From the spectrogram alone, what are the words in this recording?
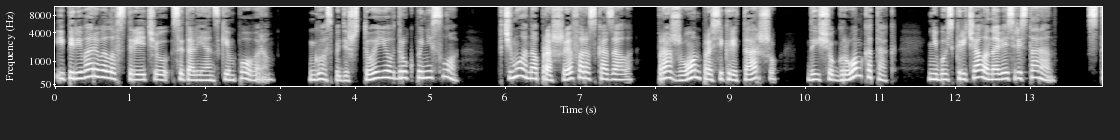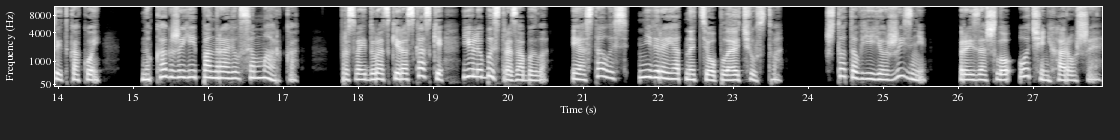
и переваривала встречу с итальянским поваром. Господи, что ее вдруг понесло? Почему она про шефа рассказала? Про жен, про секретаршу? Да еще громко так. Небось, кричала на весь ресторан. Стыд какой. Но как же ей понравился Марко. Про свои дурацкие рассказки Юля быстро забыла, и осталось невероятно теплое чувство. Что-то в ее жизни произошло очень хорошее.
